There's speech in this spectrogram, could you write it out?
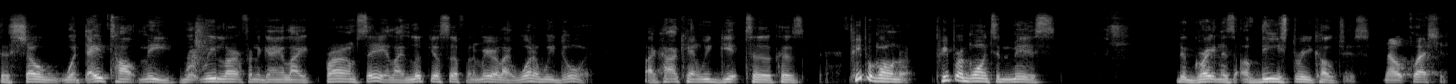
to show what they taught me, what we learned from the game. Like Prime said, like look yourself in the mirror, like what are we doing? Like how can we get to because people going to people are going to miss the greatness of these three coaches. No question.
